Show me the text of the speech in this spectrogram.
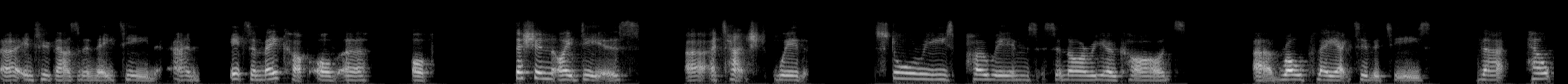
uh, in 2018, and it's a makeup of a of session ideas uh, attached with stories, poems, scenario cards, uh, role play activities that help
